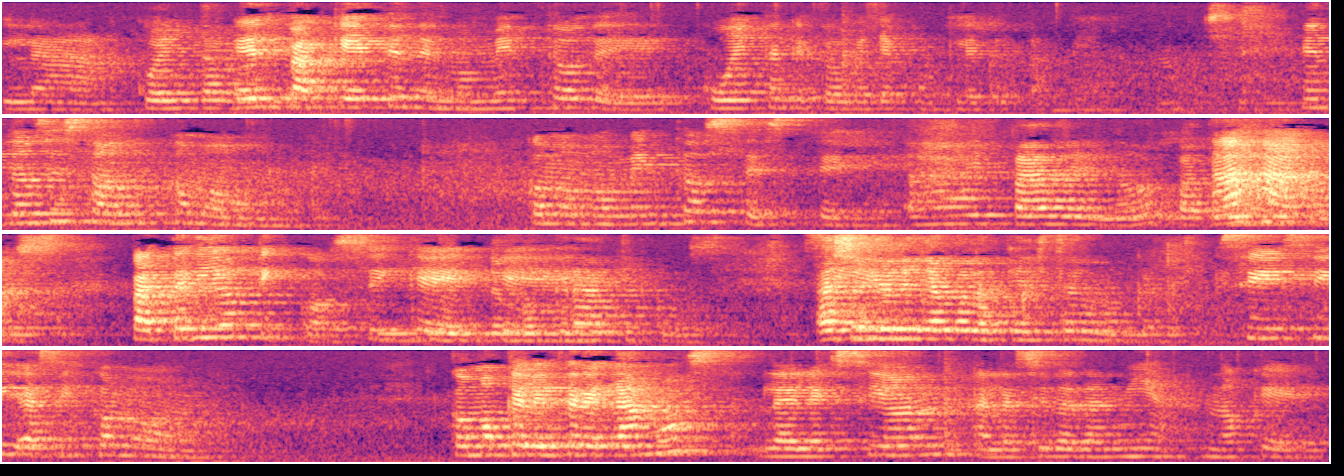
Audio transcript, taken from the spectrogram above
la cuenta, el paquete en el momento de cuenta que todo vaya completo también. Entonces son como, como momentos, este, ay, padre, ¿no? Patrióticos. patrióticos, sí, que, democráticos. A eso yo le llamo la fiesta democrática. Sí, sí, así como, como que le entregamos la elección a la ciudadanía, ¿no? Que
